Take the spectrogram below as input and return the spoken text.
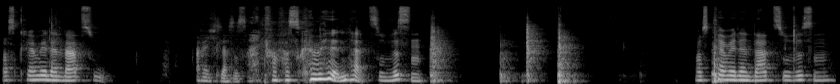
Was können wir denn dazu... Ach, ich lasse es einfach. Was können wir denn dazu wissen? Was können wir denn dazu wissen?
